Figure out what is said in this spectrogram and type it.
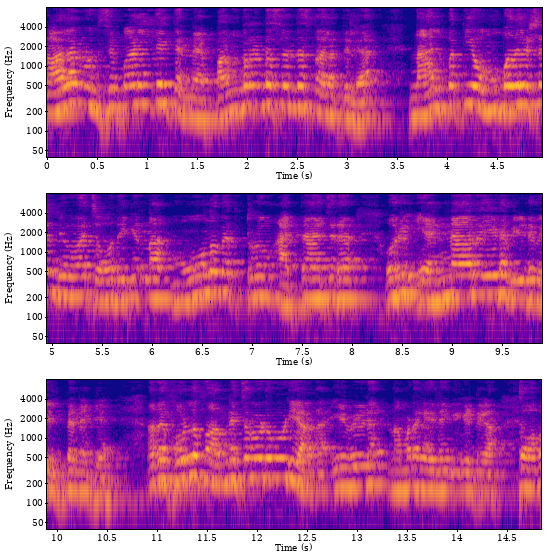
പാലാ മുനിസിപ്പാലിറ്റി തന്നെ പന്ത്രണ്ട് സെന്റ് സ്ഥലത്തിൽ നാൽപ്പത്തി ഒമ്പത് ലക്ഷം രൂപ ചോദിക്കുന്ന മൂന്ന് ബെഡ്റൂം അറ്റാച്ച്ഡ് ഒരു എൻ ആർ ഐയുടെ വീട് വിൽപ്പനയ്ക്ക്. അത് ഫുള്ള് ഫർണിച്ചറോട് കൂടിയാണ് ഈ വീട് നമ്മുടെ കയ്യിലേക്ക് കിട്ടുക. സോഫ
